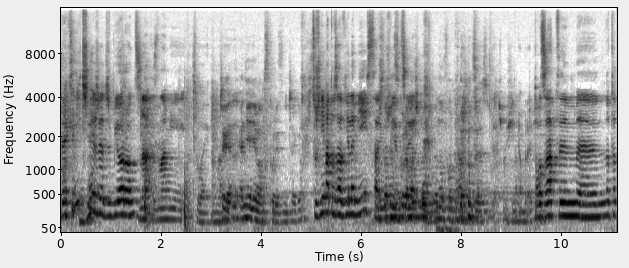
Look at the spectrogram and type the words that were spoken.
technicznie rzecz biorąc, Zna, z nami, słuchaj, mamy- Czekaj, a nie, nie mam skóry z niczego. cóż nie ma tu za wiele miejsca już więcej. mów, mów od razu, to jest, wiesz, się nie obrazimy. Poza tym, e, no to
